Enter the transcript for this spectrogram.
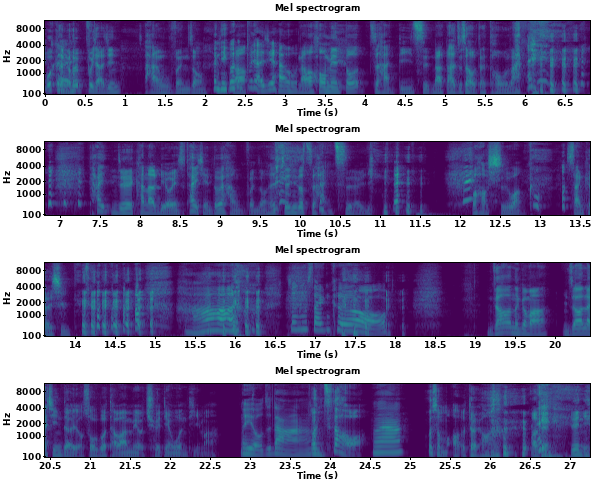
我可能会不小心喊五分钟，你会不小心喊我，然后后面都只喊第一次，然后大家就知道我在偷懒。他你就会看到留言说，他以前都会喊五分钟，他最近都只喊一次而已。我好失望，三颗星。啊，这样就三颗哦。你知道那个吗？你知道赖清德有说过台湾没有缺电问题吗？没有我知道啊哦，，你知道哦？嗯啊，为什么？哦，对哦，哦对，因为你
